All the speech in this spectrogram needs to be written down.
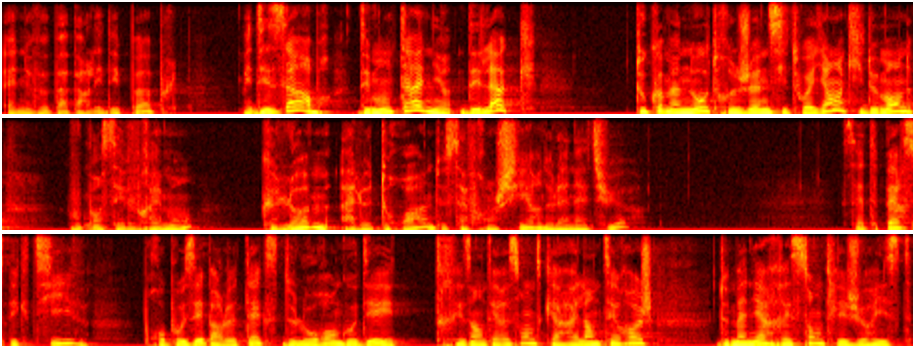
Elle ne veut pas parler des peuples, mais des arbres, des montagnes, des lacs, tout comme un autre jeune citoyen qui demande Vous pensez vraiment que l'homme a le droit de s'affranchir de la nature? Cette perspective, proposée par le texte de Laurent Godet, est très intéressante car elle interroge de manière récente les juristes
